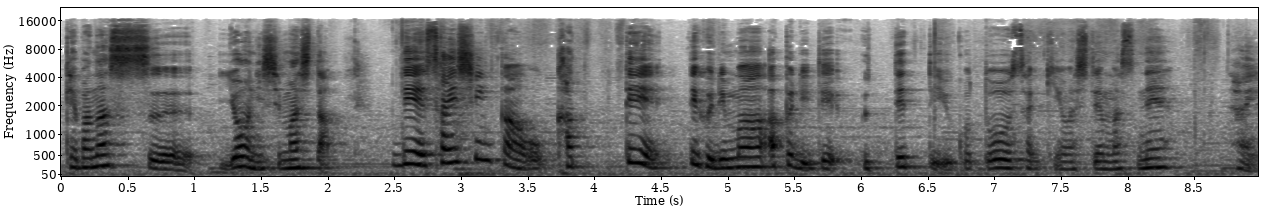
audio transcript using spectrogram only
手放すようにしました。で最新刊を買ってでフリマアプリで売ってっていうことを最近はしてますね。はい、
